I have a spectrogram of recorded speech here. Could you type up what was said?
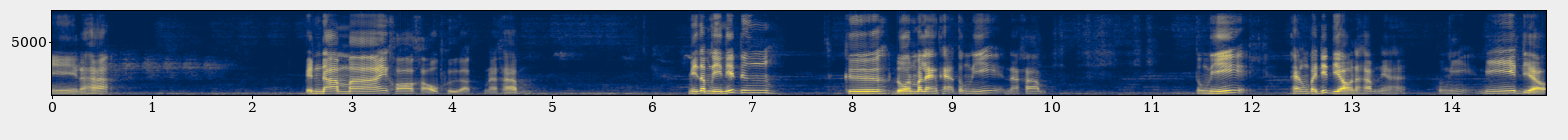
นี่นะฮะเป็นด้ามไม้คอเขาเผือกนะครับ มีตำหนินิดนึงคือโดนแมลงแทะตรงนี้นะครับ ตรงนี้ แทงลงไปนิดเดียวนะครับเนี่ยฮะตรงนี้นิดเดียว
